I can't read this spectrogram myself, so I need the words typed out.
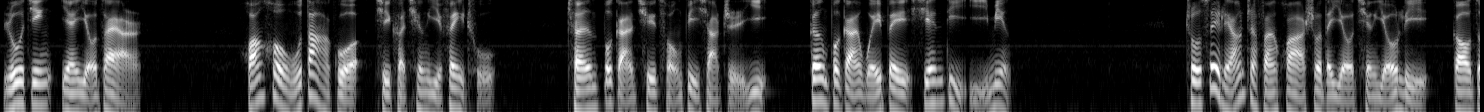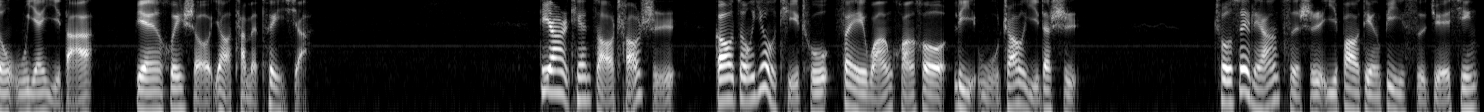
如今言犹在耳。皇后无大过，岂可轻易废除？臣不敢屈从陛下旨意，更不敢违背先帝遗命。”褚遂良这番话说得有情有理，高宗无言以答，便挥手要他们退下。第二天早朝时，高宗又提出废王皇后、立武昭仪的事。褚遂良此时已抱定必死决心，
